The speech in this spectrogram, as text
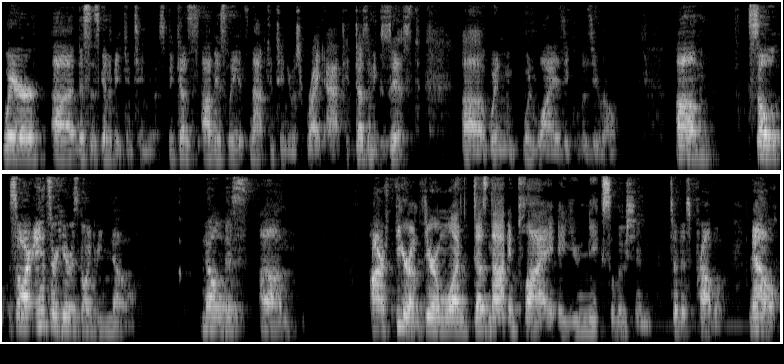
where uh, this is going to be continuous because obviously it's not continuous right at. It doesn't exist uh, when, when y is equal to 0. Um, so, so our answer here is going to be no. No, this um, our theorem, theorem one, does not imply a unique solution to this problem. Now,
